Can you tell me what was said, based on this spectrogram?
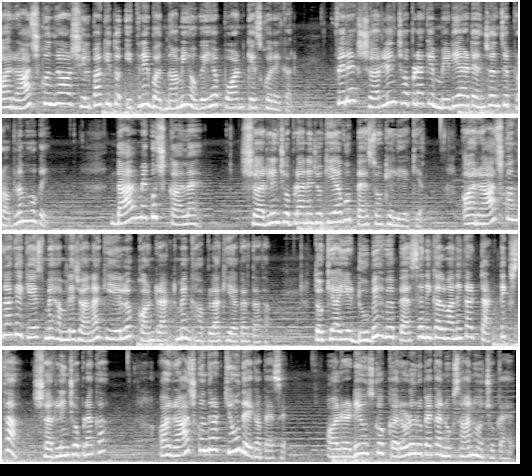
और राज कुंद्रा और शिल्पा की तो इतनी बदनामी हो गई है पॉन्ड केस को लेकर। फिर एक शर्लिन चोपड़ा के मीडिया अटेंशन से प्रॉब्लम हो गई। दाल में कुछ काला है। शर्लिन चोपड़ा ने जो किया, वो पैसों के लिए किया। और राज कुंद्रा के केस में हमने जाना कि ये लोग कॉन्ट्रैक्ट में घपला किया करता था। तो क्या ये डूबे हुए पैसे निकलवाने का टैक्टिक्स था शर्लिन चोपड़ा का? और राज कुंद्रा क्यों देगा पैसे? ऑलरेडी उसको करोड़ों रुपए का नुकसान हो चुका है।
